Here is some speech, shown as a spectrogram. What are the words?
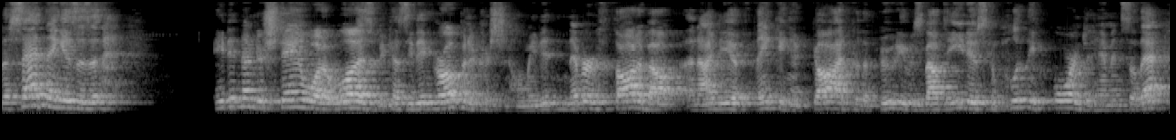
the sad thing is, is that he didn't understand what it was because he didn't grow up in a Christian home. He didn't never thought about an idea of thanking a God for the food he was about to eat. It was completely foreign to him, and so that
